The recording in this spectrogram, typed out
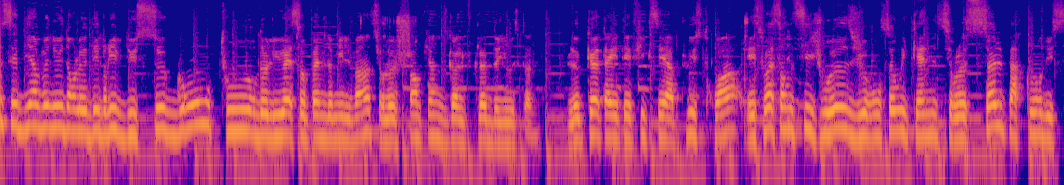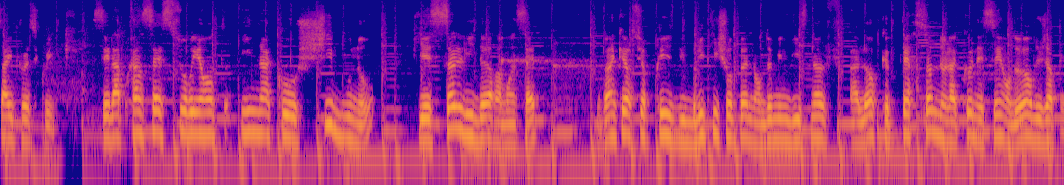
tous et bienvenue dans le débrief du second tour de l'US Open 2020 sur le Champions Golf Club de Houston. Le cut a été fixé à plus 3 et 66 joueuses joueront ce week-end sur le seul parcours du Cypress Creek. C'est la princesse souriante Inako Shibuno qui est seule leader à moins 7, vainqueur surprise du British Open en 2019 alors que personne ne la connaissait en dehors du Japon.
